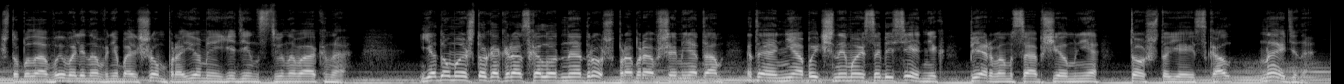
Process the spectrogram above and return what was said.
что была вывалена в небольшом проеме единственного окна. Я думаю, что как раз холодная дрожь, пробравшая меня там, это необычный мой собеседник, первым сообщил мне то, что я искал, найдено.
